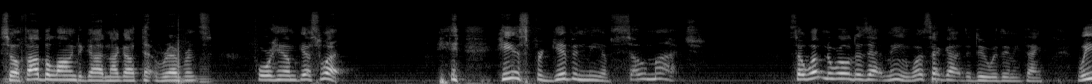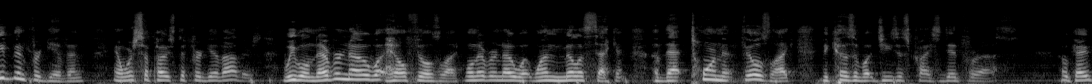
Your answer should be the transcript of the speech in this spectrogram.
So if I belong to God and I got that reverence for Him, guess what? he has forgiven me of so much. So what in the world does that mean? What's that got to do with anything? We've been forgiven and we're supposed to forgive others. We will never know what hell feels like. We'll never know what one millisecond of that torment feels like because of what Jesus Christ did for us. Okay?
